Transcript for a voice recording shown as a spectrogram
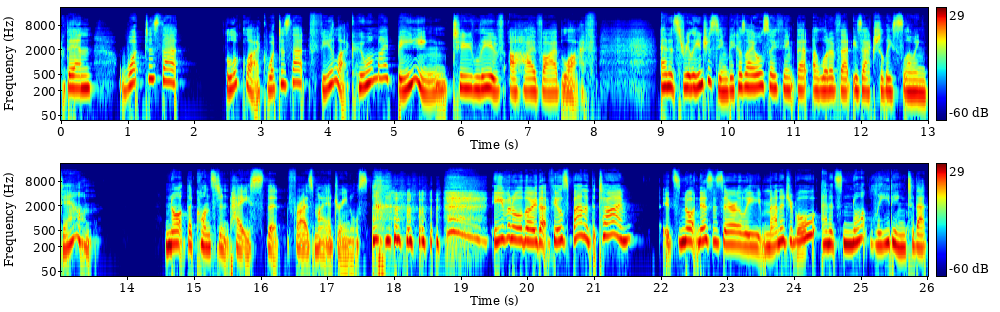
then what does that look like? What does that feel like? Who am I being to live a high vibe life? And it's really interesting because I also think that a lot of that is actually slowing down not the constant pace that fries my adrenals. Even although that feels fun at the time, it's not necessarily manageable and it's not leading to that,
